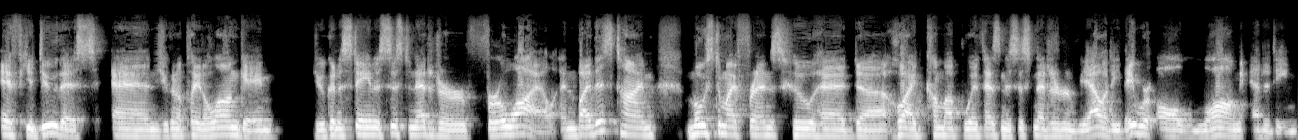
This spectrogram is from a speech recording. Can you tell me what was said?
if you do this and you're going to play the long game, you're going to stay an assistant editor for a while. And by this time most of my friends who had uh, who i'd come up with as an assistant editor in reality they were all long editing.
